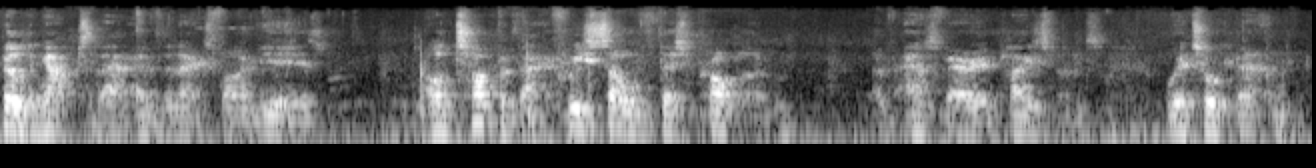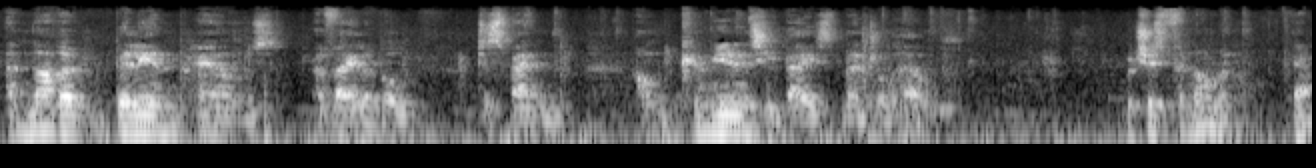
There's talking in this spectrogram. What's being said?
building up to that over the next five years. On top of that, if we solve this problem of out of area placements, we're talking about an, another billion pounds available to spend on community based mental health, which is phenomenal. Yeah.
